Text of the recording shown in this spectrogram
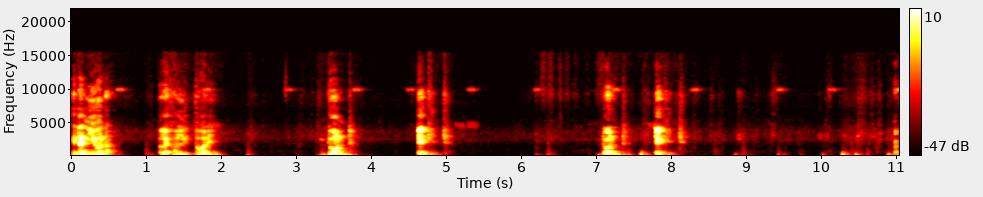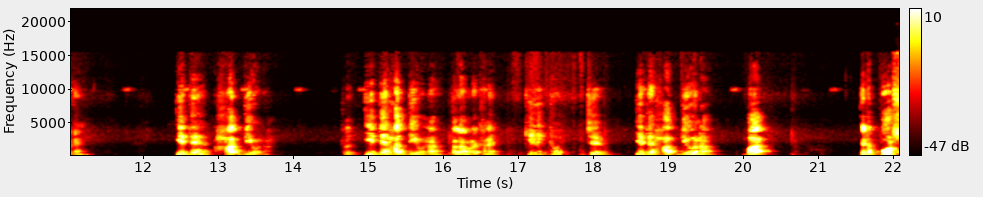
এটা নিও না। তাহলে এখানে লিখতে পারি don't take it don't take it okay এতে হাত দিও না। তাহলে এতে হাত দিও না। তাহলে আমরা এখানে কি লিখতে হয় যে এতে হাত দিও না বা এটা স্পর্শ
